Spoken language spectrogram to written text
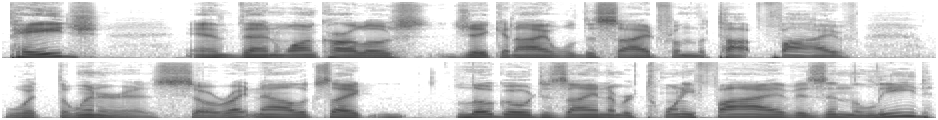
page, and then Juan Carlos, Jake, and I will decide from the top five what the winner is. So right now it looks like logo design number 25 is in the lead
